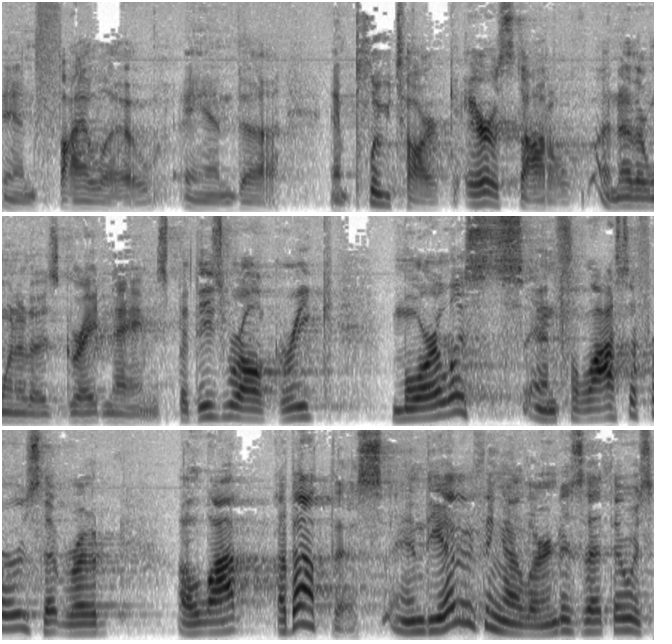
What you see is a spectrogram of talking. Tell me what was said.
and Philo and, uh, and Plutarch, Aristotle, another one of those great names. But these were all Greek moralists and philosophers that wrote a lot about this. And the other thing I learned is that there was,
